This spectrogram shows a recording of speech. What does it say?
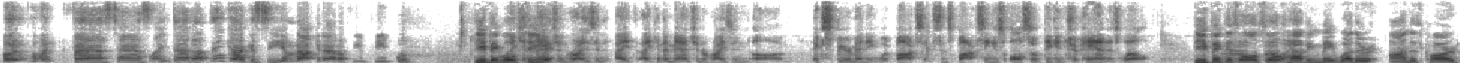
But with fast hands like that, I think I could see him knocking out a few people. Do you think we'll can see? imagine Rizin. I, I can imagine a Rizin um, experimenting with boxing since boxing is also big in Japan as well. Do you think this Mhm. also having Mayweather on this card?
